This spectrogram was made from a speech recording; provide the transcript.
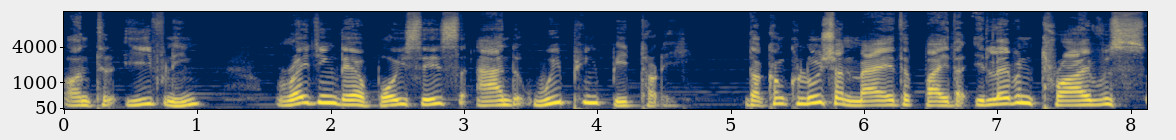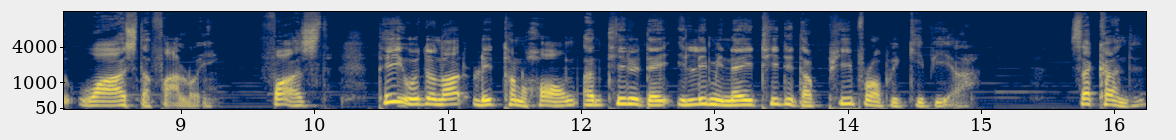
until evening, raising their voices and weeping bitterly. The conclusion made by the eleven tribes was the following. First, they would not return home until they eliminated the people of Gibeah. Second,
